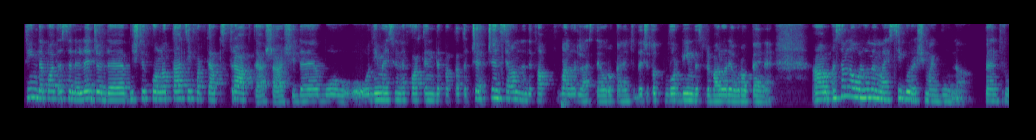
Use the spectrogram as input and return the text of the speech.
tinde poate să le lege de niște conotații foarte abstracte, așa, și de o, o dimensiune foarte îndepărtată. Ce, ce înseamnă, de fapt, valorile astea europene? De ce tot vorbim despre valori europene? Um, înseamnă o lume mai sigură și mai bună pentru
